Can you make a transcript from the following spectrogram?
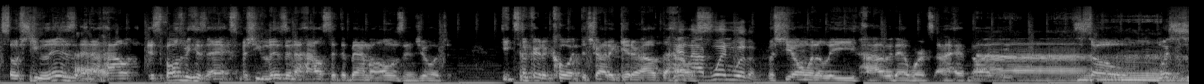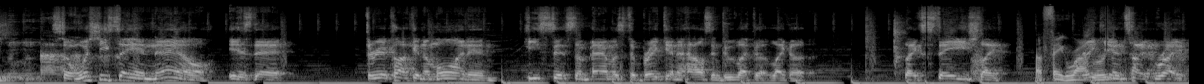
So she lives in a uh. house. It's supposed to be his ex, but she lives in a house that the Bama owns in Georgia. He took her to court to try to get her out the Cannot house, Cannot win with him. but she don't want to leave. However that works, I have no idea. So what? She, so what she's saying now is that three o'clock in the morning, he sent some Bamas to break in the house and do like a like a like stage like A fake break robbery. in type right,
